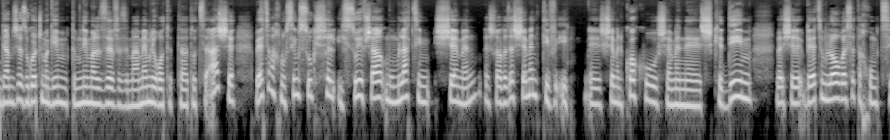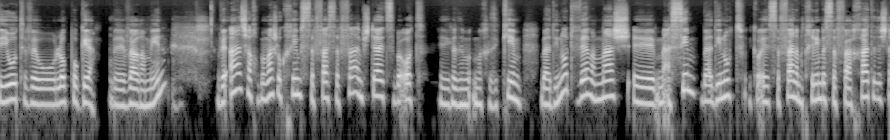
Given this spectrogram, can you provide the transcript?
גם יש זוגות שמגיעים מתאמנים על זה וזה מהמם לראות את התוצאה שבעצם אנחנו עושים סוג של עיסוי אפשר מומלץ עם שמן בשלב הזה שמן טבעי אה, שמן קוקו שמן אה, שקדים ושבעצם לא הורס את החומציות והוא לא פוגע באיבר המין. ואז שאנחנו ממש לוקחים שפה שפה עם שתי האצבעות כזה מחזיקים בעדינות וממש אה, מעשים בעדינות אה, שפה מתחילים בשפה אחת איזה 2-3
